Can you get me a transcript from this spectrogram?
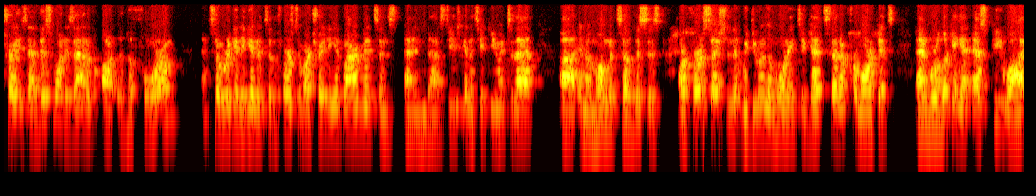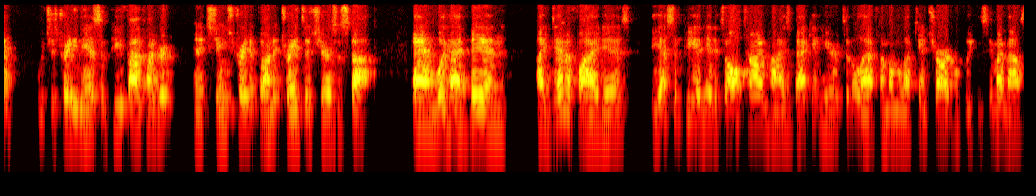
trades. Now, this one is out of our, the forum. And so we're going to get into the first of our trading environments, and, and uh, Steve's going to take you into that uh, in a moment. So this is our first session that we do in the morning to get set up for markets. And we're looking at SPY, which is trading the S&P 500, an exchange traded fund. It trades as shares of stock. And what had been identified is the S&P had hit its all-time highs back in here to the left. I'm on the left-hand chart. Hopefully you can see my mouse.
